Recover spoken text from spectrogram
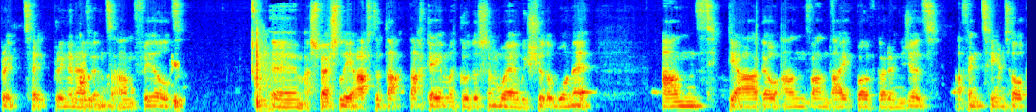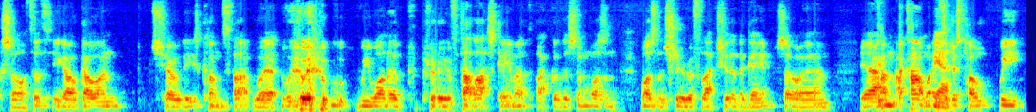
bring, take, bringing Everton to Anfield, um, especially after that, that game with Goodison where we should have won it, and Thiago and Van Dijk both got injured. I think team talk sorted. You go, go and show these cunts that we're, we, we want to prove that last game at, at Goodison wasn't wasn't a true reflection of the game. So um, yeah, I'm, I can not wait yeah. to just hope we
